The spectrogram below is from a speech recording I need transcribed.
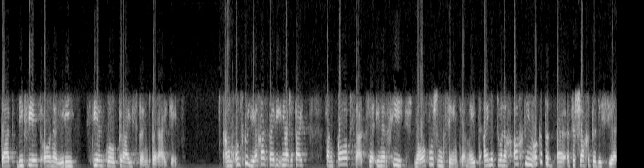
dat die FSA nou hierdie steenkool kruispunt bereik het. Um, ons kollegas by die Universiteit van Kaapstad se energie navorsingsentrum het einde 2018 ook 'n verslag gepubliseer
